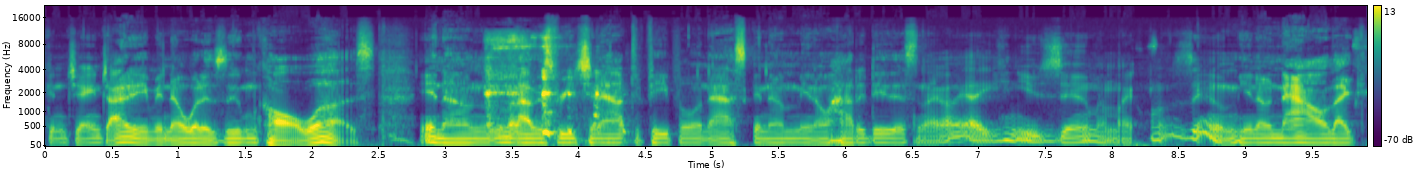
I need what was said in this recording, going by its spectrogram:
can change. I didn't even know what a Zoom call was, you know. When I was reaching out to people and asking them, you know, how to do this, and like, oh yeah, you can use Zoom. I'm like, well, Zoom, you know. Now, like,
